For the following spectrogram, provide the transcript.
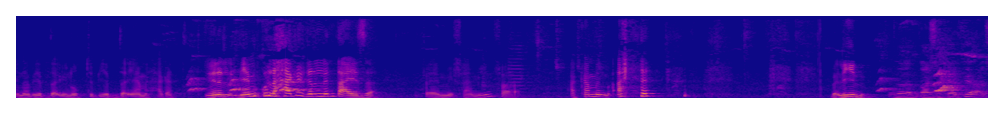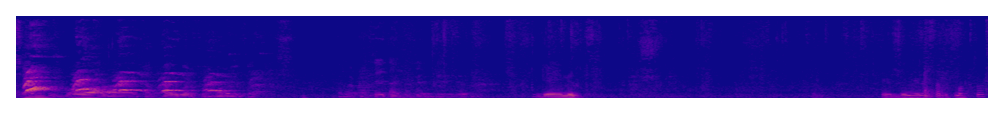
هنا بيبدأ ينط بيبدأ يعمل حاجات غير اللي بيعمل كل حاجة غير اللي انت عايزها. فاهمين؟ فاهمين فهكمل معاه مالينو. هنا ما ينفعش اكافئ عشان هو كان هايبر في المرة اللي فاتت. فلو كافئت هكافئ بكده جامد. الدنيا لسه بتمطر.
